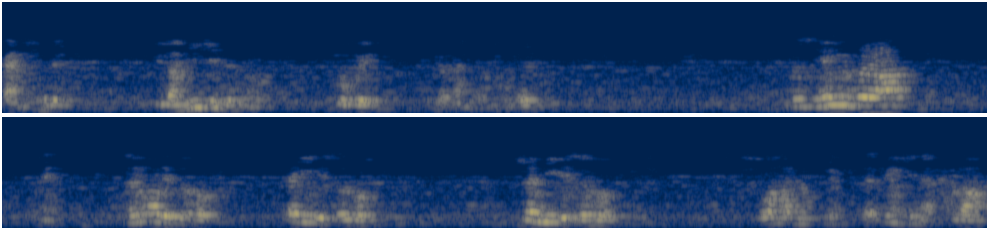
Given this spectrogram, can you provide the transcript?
感情的，遇到逆境的时候，都会要感到苦。这是也有乐啊，成功的时候、得意的时候、顺利的时候。我好像在最近呢看到，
